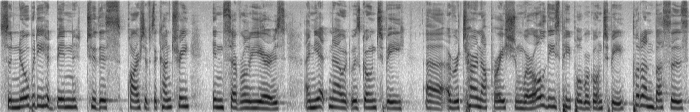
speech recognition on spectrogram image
So nobody had been to this part of the country in several years, and yet now it was going to be uh, a return operation where all these people were going to be put on buses,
